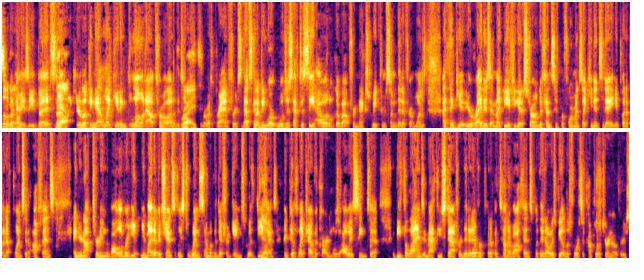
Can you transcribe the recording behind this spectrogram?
little bit crazy, but it's not Yeah. like you're looking at like getting blown out from a lot of the teams Right. with Bradford. So that's going to be where we'll just have to see how it'll go about for next week from some of the different ones. I think you- you're right. Is it might be if you get a strong defensive performance like you did today, and you put up enough points in offense, and you're not turning the ball over, you, you might have a chance at least to win some of the different games with Yep. defense. Think of like how the Cardinals always seem to beat the Lions and Matthew Stafford. They would never put up a ton of offense, but they'd always be able to force a couple of turnovers.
